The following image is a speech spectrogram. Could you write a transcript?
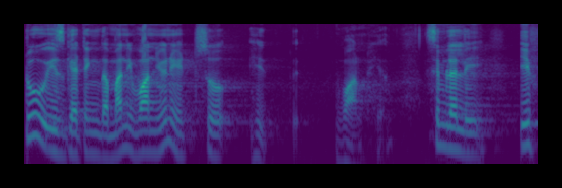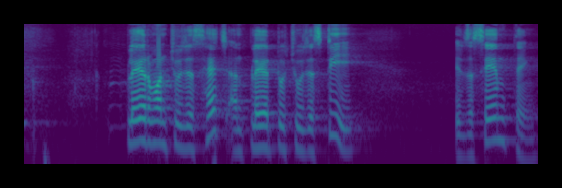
2 is getting the money 1 unit. So, he 1 here. Similarly, if player 1 chooses H and player 2 chooses T it is the same thing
